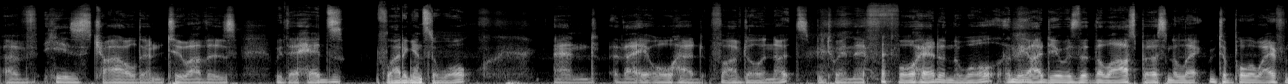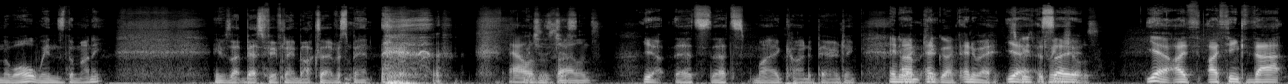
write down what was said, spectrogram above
of his child and two others with their heads flat against a wall, and they all had five dollar notes between their forehead and the wall, and the idea was that the last person to let to pull away from the wall wins the money. He was like, "Best fifteen bucks I ever spent." Hours of silence. Just, yeah, that's that's my kind of parenting. Anyway, um, keep going. Anyway, yeah. so, yeah, I th- I think that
